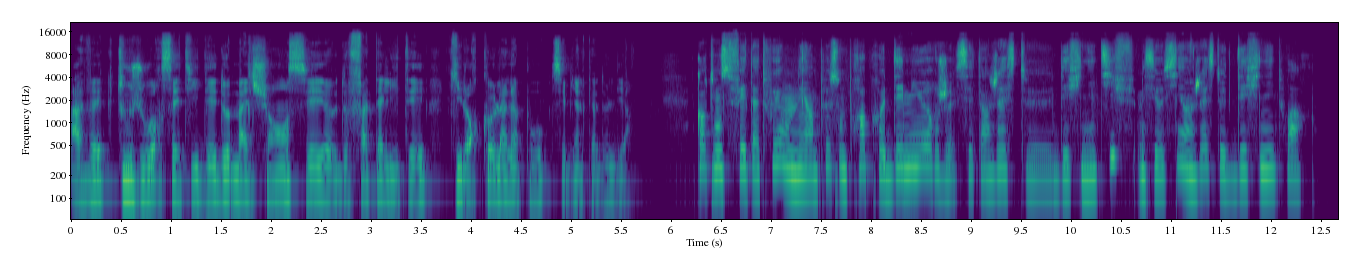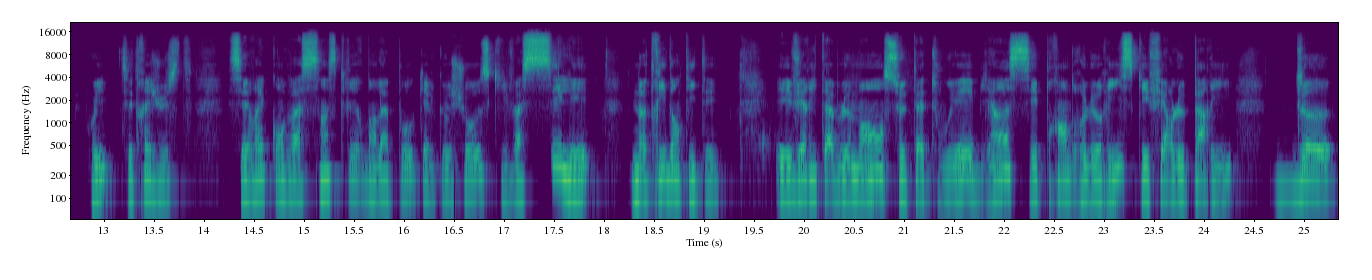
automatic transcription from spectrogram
avec toujours cette idée de malchance et de fatalité qui leur colle à la peau, c'est bien le cas de le dire. Quand on se fait tatouer, on est un peu son propre démiurge. C'est un geste définitif, mais c'est aussi un geste définitoire. Oui, c'est très juste. C'est vrai qu'on va s'inscrire dans la peau quelque chose qui va sceller notre identité. Et véritablement, se tatouer, eh bien, c'est prendre le risque et faire le pari de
